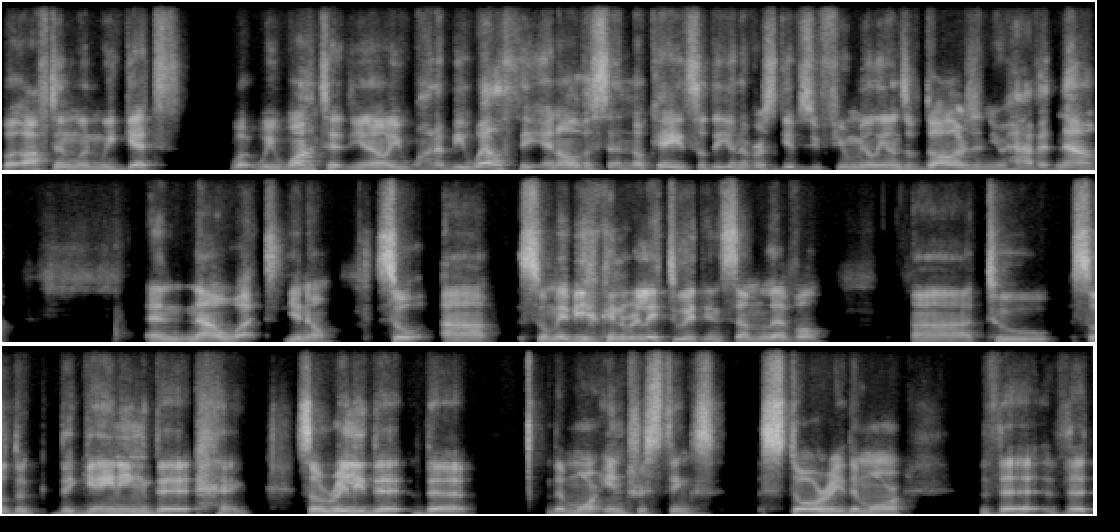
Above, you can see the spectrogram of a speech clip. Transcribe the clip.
but often when we get what we wanted, you know, you want to be wealthy and all of a sudden, okay, so the universe gives you a few millions of dollars and you have it now. And now what, you know? So, uh, so maybe you can relate to it in some level uh, to, so the, the gaining the, so really the, the, the more interesting story, the more the the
